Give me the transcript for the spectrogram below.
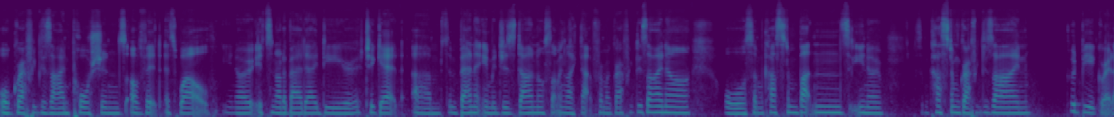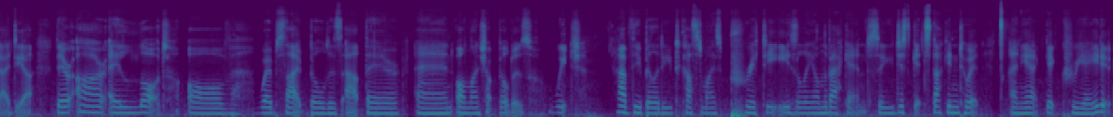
or graphic design portions of it as well. You know, it's not a bad idea to get um, some banner images done or something like that from a graphic designer or some custom buttons, you know, some custom graphic design could be a great idea. There are a lot of website builders out there and online shop builders which have the ability to customize pretty easily on the back end. So you just get stuck into it and yeah, get creative.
